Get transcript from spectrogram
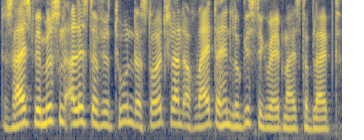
Das heißt, wir müssen alles dafür tun, dass Deutschland auch weiterhin Logistikweltmeister bleibt.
